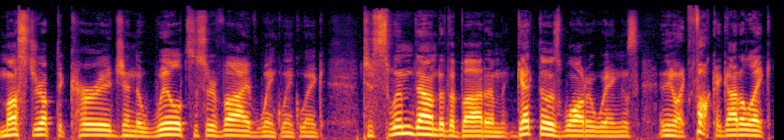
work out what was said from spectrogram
muster up the courage and the will to survive, wink, wink, wink, to swim down to the bottom, get those water wings, and then you're like, fuck, I gotta like,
